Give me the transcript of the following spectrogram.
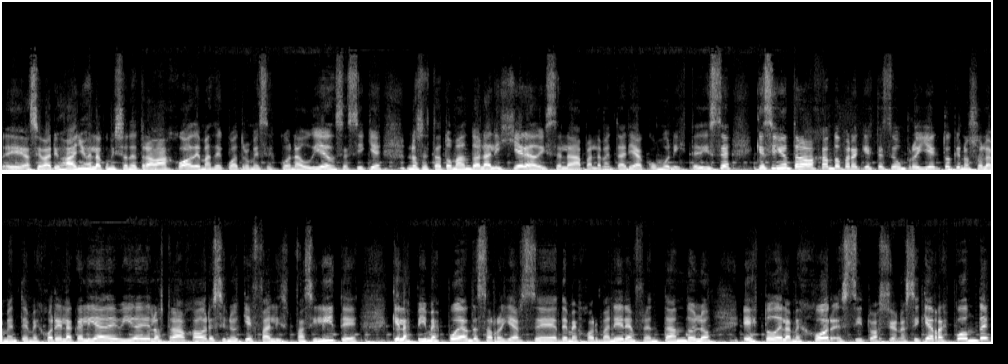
eh, hace varios años en la Comisión de Trabajo, además de cuatro meses con audiencia, así que no se está tomando a la ligera, dice la parlamentaria comunista. Dice que siguen trabajando para que este sea un proyecto que no solamente mejore la calidad de vida de los trabajadores, sino que facilite que las pymes puedan desarrollarse de mejor manera, enfrentándolo esto de la mejor situación. Así que responde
